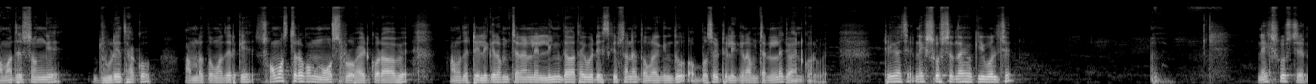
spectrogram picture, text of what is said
আমাদের সঙ্গে জুড়ে থাকো। আমরা তোমাদেরকে সমস্ত রকম নোটস প্রোভাইড করা হবে। আমাদের টেলিগ্রাম চ্যানেলের লিঙ্ক দেওয়া থাকবে ডিসক্রিপশানে তোমরা কিন্তু অবশ্যই টেলিগ্রাম চ্যানেলে জয়েন করবে। ঠিক আছে নেক্সট কোশ্চেন দেখো কী বলছে? নেক্সট কোশ্চেন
